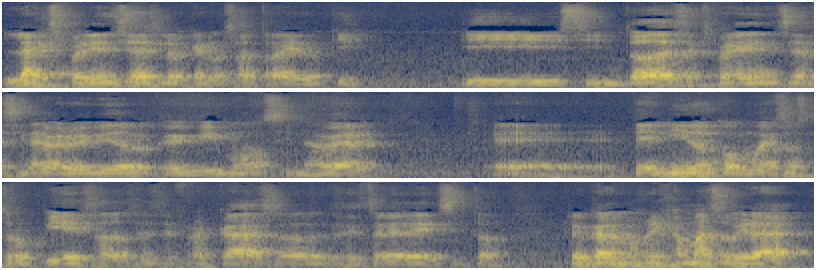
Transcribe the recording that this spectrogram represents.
la experiencia es lo que nos ha traído aquí. Y sin toda esa experiencia, sin haber vivido lo que vivimos, sin haber eh, tenido como esos tropiezos, ese fracaso, esa historia de éxito, creo que a lo mejor jamás hubiera,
